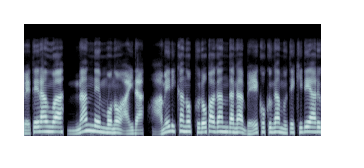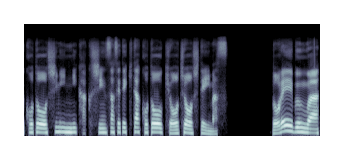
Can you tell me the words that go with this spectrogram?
ベテランは、何年もの間、アメリカのプロパガンダが米国が無敵であることを市民に確信させてきたことを強調しています。ドレーブンは、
